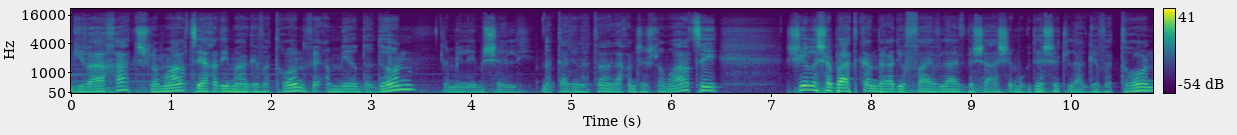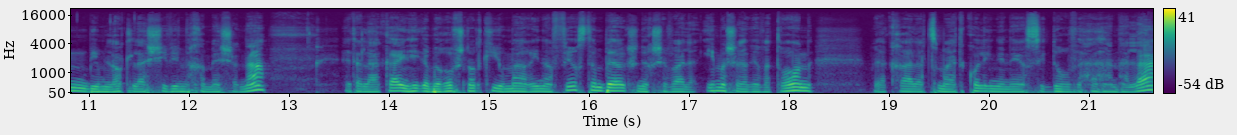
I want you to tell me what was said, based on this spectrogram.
גבעה אחת, שלמה ארצי יחד עם הגבעתרון ואמיר דדון, המילים של נתן יונתן, הלחן של שלמה ארצי. שיר לשבת כאן ברדיו 5 Live בשעה שמוקדשת לגבעטרון במלאת לה 75 שנה. את הלהקה הנהיגה ברוב שנות קיומה רינה פירסטנברג שנחשבה לאימא של הגבעטרון ולקחה על עצמה את כל ענייני הסידור וההנהלה.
